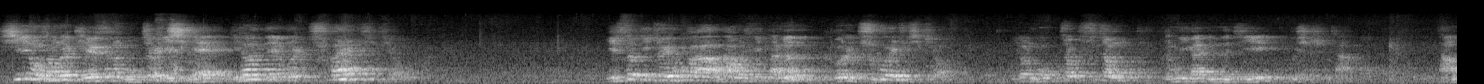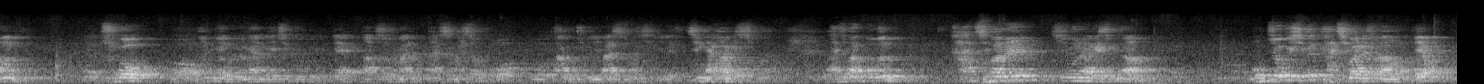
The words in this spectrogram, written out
시노선을 계획하는 목적이시기에 이런 내용을 주십시오. 일석이조의 효과가 나올 수 있다면 그거를 추구해 주십시오. 이런 목적 수정 용의가 있는지 보십시다. 다음은 어, 주거 어, 환경 영향 예측 부분인데 앞서 말, 말씀하셨고 또 다음 분이 말씀하시기를 생략하겠습니다. 마지막 부분 가치관을 질문하겠습니다. 목적의식은 가치관에서 나오는데요.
